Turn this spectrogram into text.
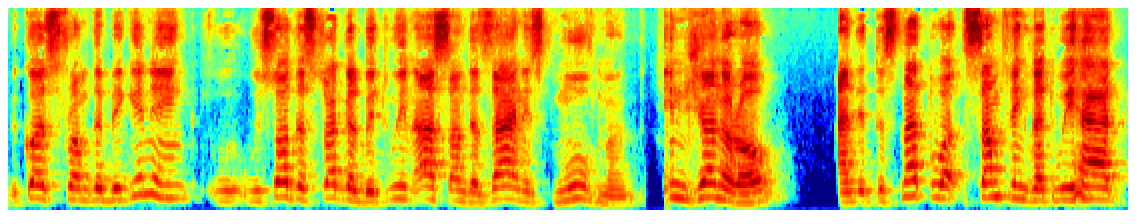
because from the beginning we saw the struggle between us and the Zionist movement in general, and it is not what, something that we had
